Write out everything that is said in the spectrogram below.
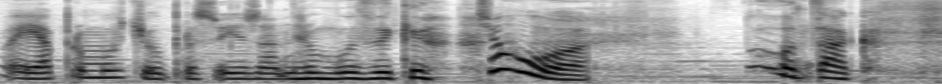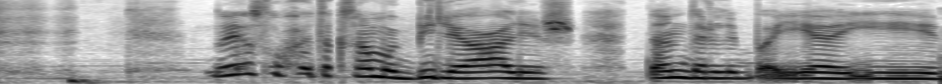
А я промовчу про свій жанр музики. Чого? Ну, отак. Ну, я слухаю так само Білі Аліш, Тендерлі Бає і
